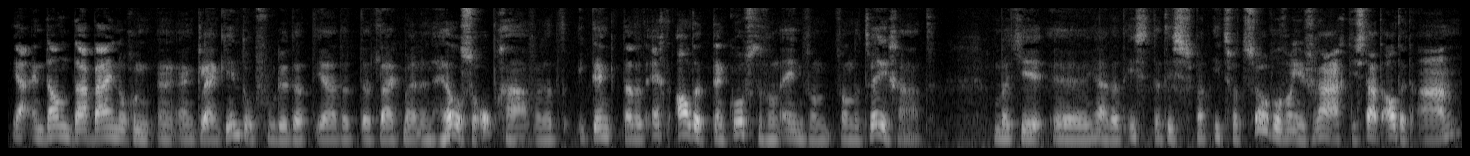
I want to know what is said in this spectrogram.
Ja, en dan daarbij nog een, een, een klein kind opvoeden. Dat, ja, dat, dat lijkt me een helse opgave. Dat, ik denk dat het echt altijd ten koste van een van, van de twee gaat omdat je, eh, ja, dat is, dat is wat, iets wat zoveel van je vraagt. Je staat altijd aan.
